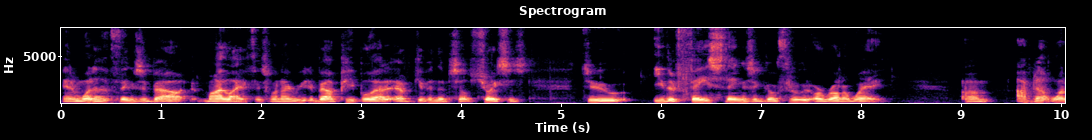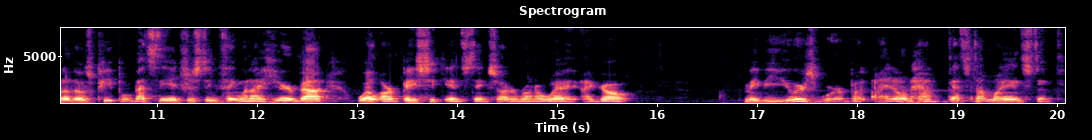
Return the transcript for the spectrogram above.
And one of the things about my life is when I read about people that have given themselves choices to either face things and go through it or run away. Um, I'm not one of those people. That's the interesting thing. When I hear about, well, our basic instincts are to run away, I go, maybe yours were, but I don't have, that's not my instinct.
